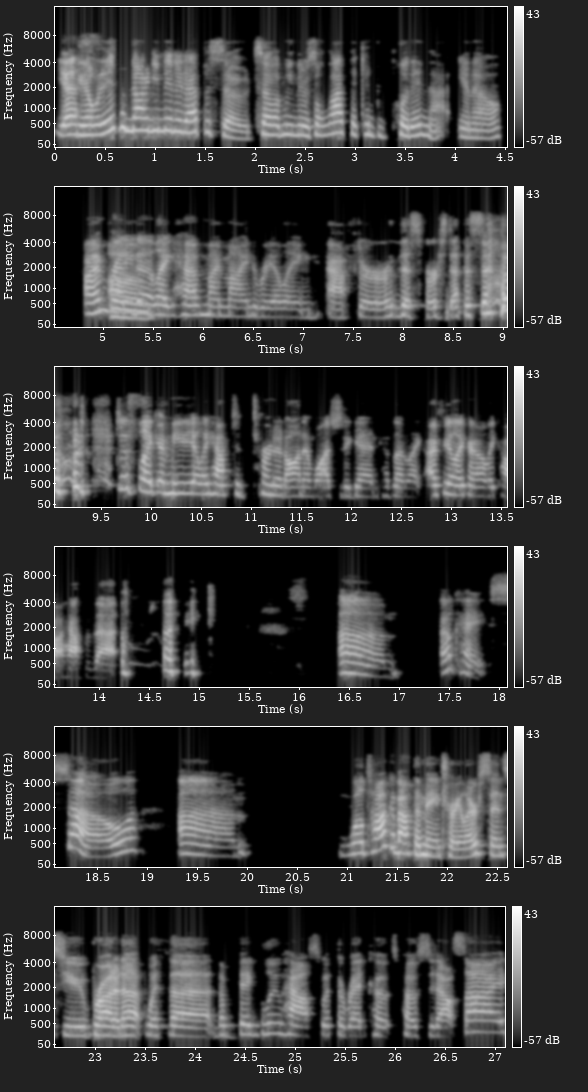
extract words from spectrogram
Yes. You know, it is a 90 minute episode. So, I mean, there's a lot that can be put in that, you know? I'm ready to um, like have my mind reeling after this first episode. Just like immediately have to turn it on and watch it again because I'm like I feel like I only caught half of that. like, um. Okay, so um, we'll talk about the main trailer since you brought it up with the the big blue house with the red coats posted outside.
